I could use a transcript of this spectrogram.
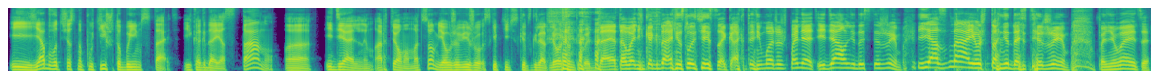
и я бы вот сейчас на пути, чтобы им стать. И когда я стану э, идеальным Артемом отцом, я уже вижу скептический взгляд Леши, он такой, да этого никогда не случится, как ты не можешь понять, идеал недостижим. И я знаю, что недостижим, понимаете?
